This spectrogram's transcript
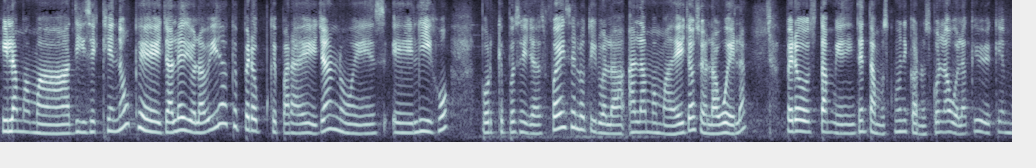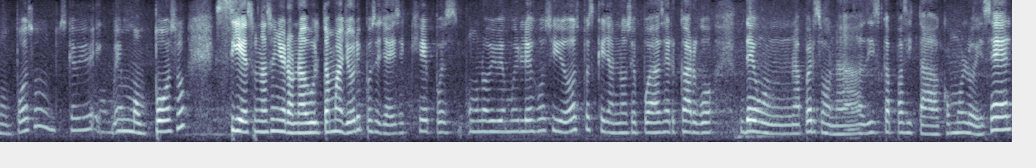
y la mamá dice que no, que ella le dio la vida, que pero que para ella no es el hijo, porque pues ella fue y se lo tiró a la, a la mamá de ella, o sea, la abuela, pero también intentamos comunicarnos con la abuela que vive que en Monpozo, es que vive en Monpozo, si es una señora, una adulta mayor y pues ella dice que pues uno vive muy lejos y dos, pues que ella no se puede hacer cargo de una persona discapacitada como lo es él.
